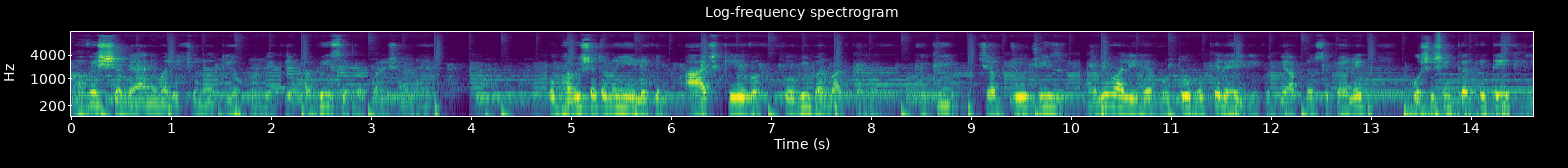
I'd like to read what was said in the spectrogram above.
भविष्य में आने वाली चुनौतियों को लेकर अभी से परेशान है, वो भविष्य तो नहीं, लेकिन आज के वक्त को भी बर्बाद कर रहा है। क्योंकि जब जो चीज़ होने वाली है, वो तो होके रहेगी, क्योंकि आपने उससे पहले कोशिशें करके देख ली।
